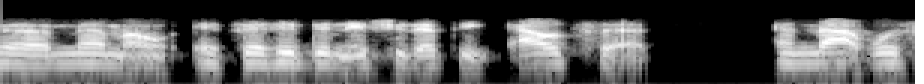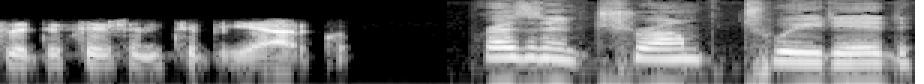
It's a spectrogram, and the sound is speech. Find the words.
uh, memo if it had been issued at the outset, and that was the decision to be adequate. President Trump tweeted,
